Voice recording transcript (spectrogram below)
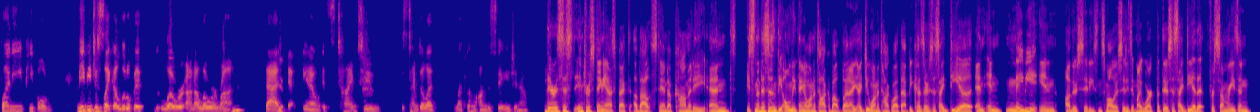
funny people maybe just like a little bit lower on a lower run that yeah. Eh, you know it's time to it's time to let let them on the stage you know there is this interesting aspect about stand-up comedy and it's not this isn't the only thing I want to talk about, but I, I, do want to talk about that because there's this idea, and and maybe in other cities and smaller cities it might work, but there's this idea that for some reason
